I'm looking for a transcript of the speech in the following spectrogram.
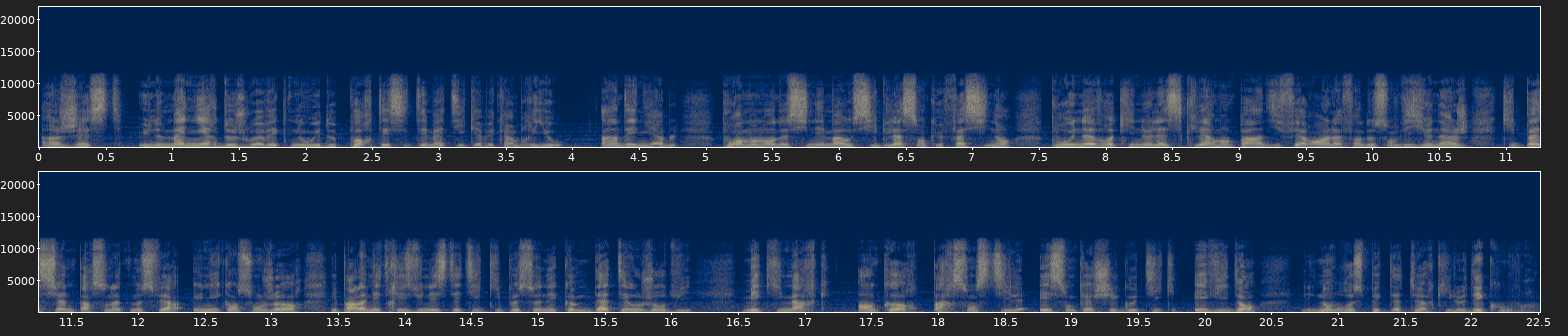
un geste, une manière de jouer avec nous et de porter ces thématiques avec un brio indéniable pour un moment de cinéma aussi glaçant que fascinant, pour une œuvre qui ne laisse clairement pas indifférent à la fin de son visionnage, qui passionne par son atmosphère unique en son genre et par la maîtrise d'une esthétique qui peut sonner comme datée aujourd'hui, mais qui marque encore par son style et son cachet gothique évident les nombreux spectateurs qui le découvrent.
